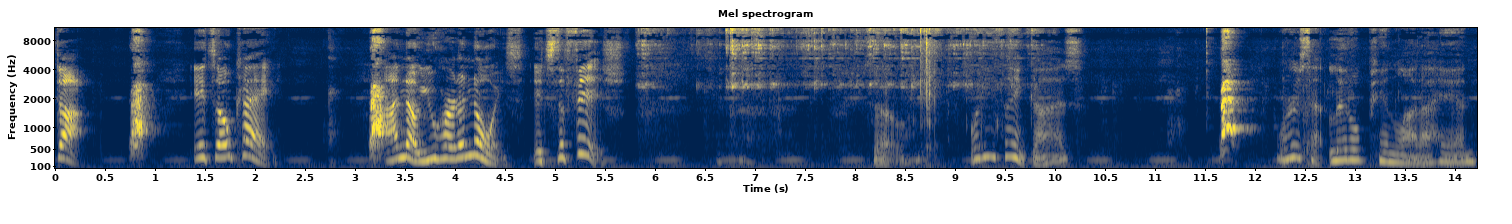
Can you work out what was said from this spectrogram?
Stop. It's okay. I know you heard a noise. It's the fish. So, what do you think, guys? Where's that little pin light I had?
